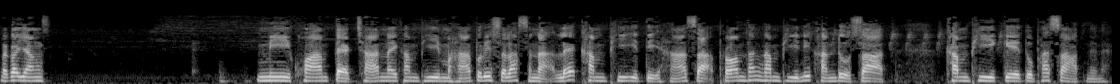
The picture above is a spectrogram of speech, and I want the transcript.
แล้วก็ยังมีความแตกฉานในคัมภีร์มหาปริศลักษณะ และคัมภีร์อิติหาสะพร้อมทั้งคัมภีร์นิคันดุศาสตร์ คัมภีร์เกตุพศาสตร์เนี่ยนะ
